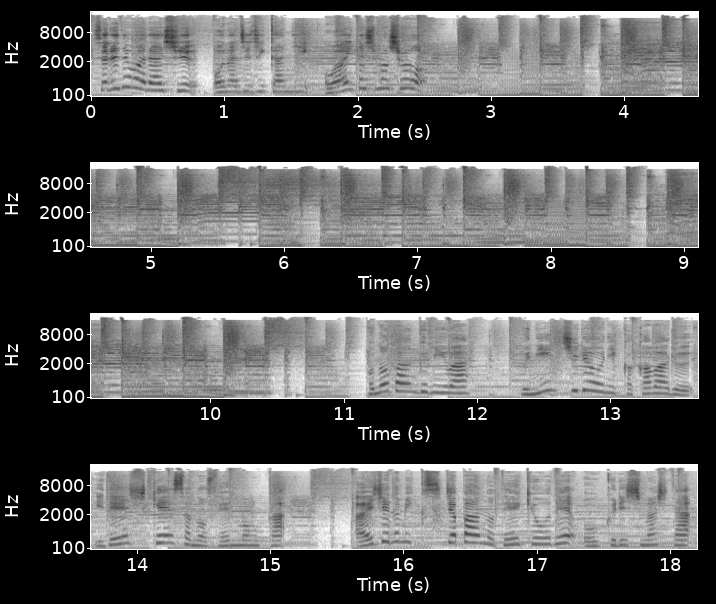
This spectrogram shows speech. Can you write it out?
それでは来週同じ時間にお会いいたしましょう。この番組は不妊治療に関わる遺伝子検査の専門家アイジェノミクスジャパンの提供でお送りしました。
